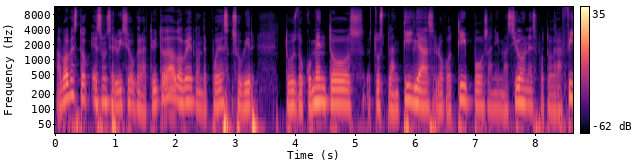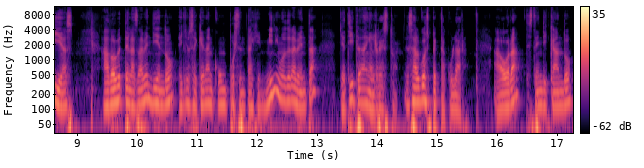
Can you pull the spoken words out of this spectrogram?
Adobe Stock es un servicio gratuito de Adobe donde puedes subir tus documentos, tus plantillas, logotipos, animaciones, fotografías. Adobe te las da vendiendo, ellos se quedan con un porcentaje mínimo de la venta y a ti te dan el resto. Es algo espectacular. Ahora te está indicando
